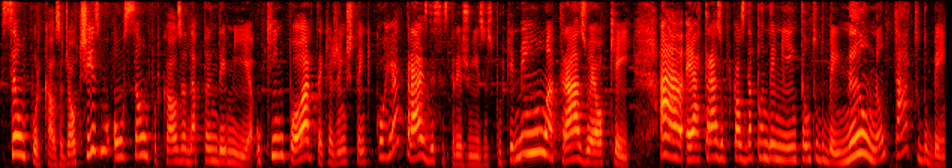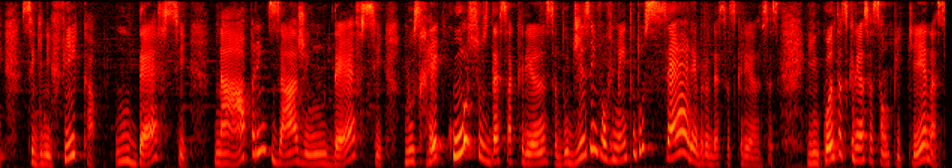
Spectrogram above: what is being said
são por causa de autismo ou são por causa da pandemia. O que importa é que a gente tem que correr atrás desses prejuízos, porque nenhum atraso é ok. Ah, é atraso por causa da pandemia, então tudo bem. Não, não tá tudo bem. Significa um déficit na aprendizagem, um déficit nos recursos dessa criança, do desenvolvimento do cérebro dessas crianças. E enquanto as crianças são pequenas,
